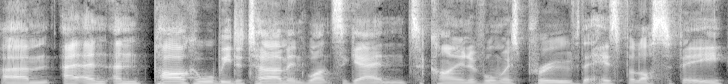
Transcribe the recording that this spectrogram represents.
Um, and and Parker will be determined once again to kind of almost prove that his philosophy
